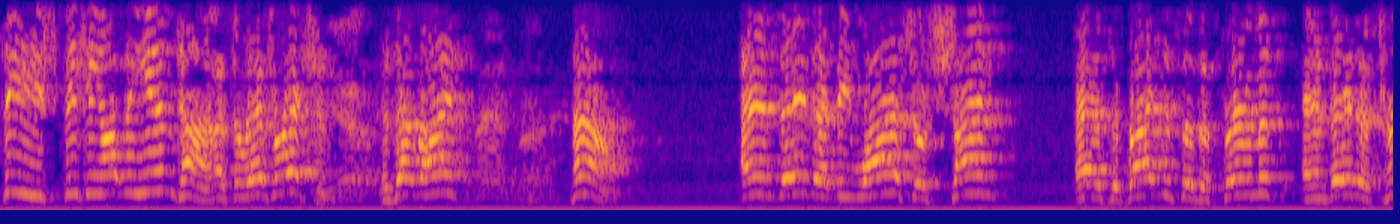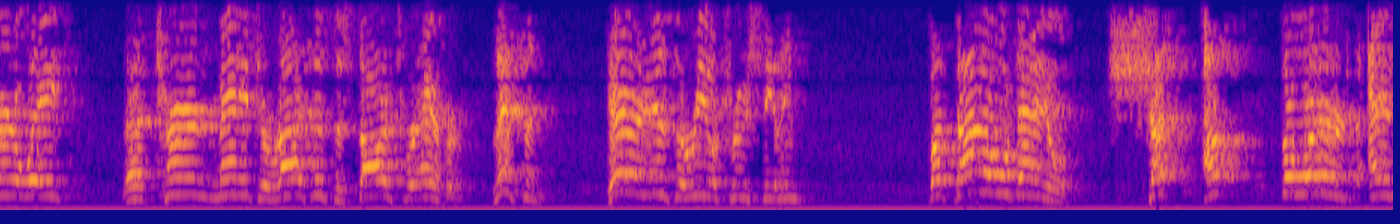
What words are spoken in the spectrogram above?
See, he's speaking of the end time. That's the resurrection. Yeah. Is that right? Now, and they that be wise shall shine as the brightness of the firmament, and they that turn away, that turn many to righteousness, the stars forever. Listen, here is the real true sealing. But thou, O Daniel, shut up the the words and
